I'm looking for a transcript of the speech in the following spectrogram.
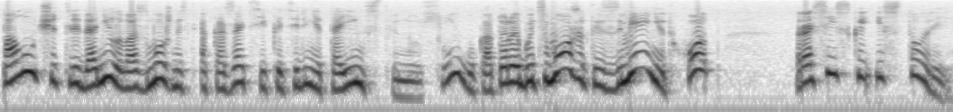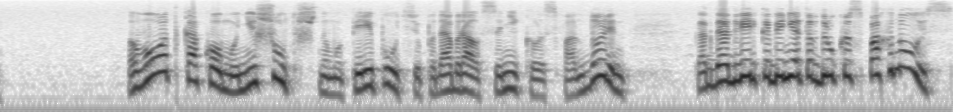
Получит ли Данила возможность оказать Екатерине таинственную услугу, которая, быть может, изменит ход российской истории? Вот к какому нешуточному перепутью подобрался Николас Фандорин, когда дверь кабинета вдруг распахнулась,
